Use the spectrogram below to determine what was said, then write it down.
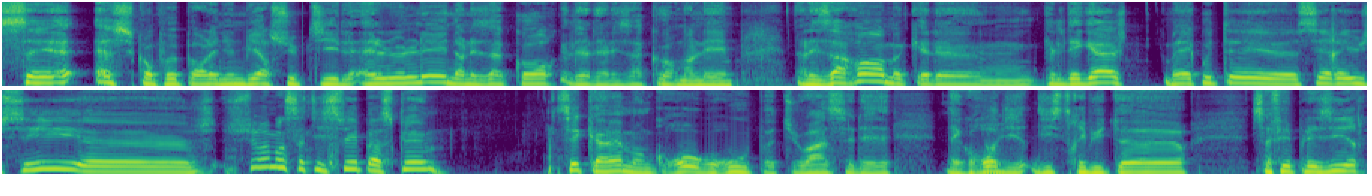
C'est est-ce qu'on peut parler d'une bière subtile? Elle le l'est dans les accords, dans les accords, dans les dans les arômes qu'elle euh, qu'elle dégage. Ben écoutez, euh, c'est réussi. euh, je suis vraiment satisfait parce que c'est quand même un gros groupe, tu vois, c'est des, des gros di- distributeurs. Ça fait plaisir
